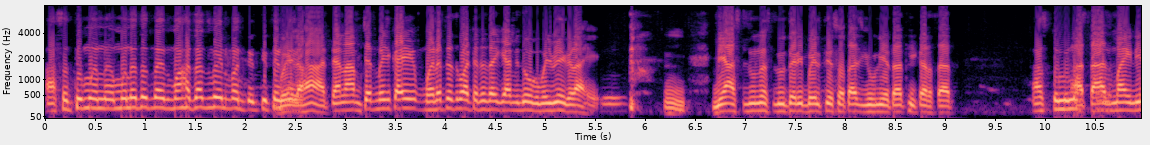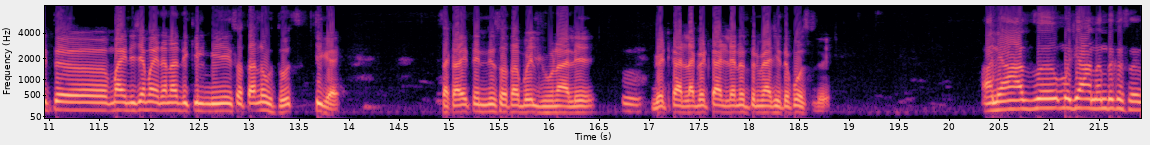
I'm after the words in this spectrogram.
असं ते म्हण म्हणतच नाही माझाच बैल म्हणते तिथे हा त्यांना आमच्यात म्हणजे काही म्हणतच वाटत की आम्ही दोघं म्हणजे वेगळं आहे. मी असलो नसलो तरी बैल ते स्वतःच घेऊन येतात ही करतात. आज तुम्ही आता आज मायनीत मायनीच्या मैदानात देखील मी स्वतः नव्हतोच. ठीक आहे. सकाळी त्यांनी स्वतः बैल घेऊन आले. गट काढला. गट काढल्यानंतर मी आज इथे पोहोचलोय. आणि आज म्हणजे आनंद कसं?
